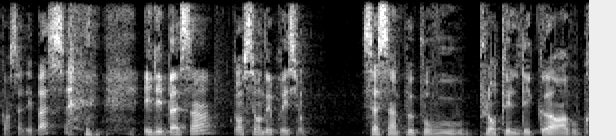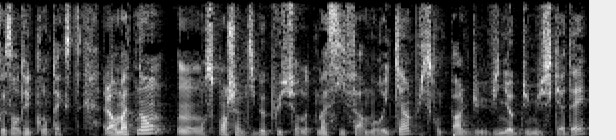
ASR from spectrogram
quand ça dépasse, et les bassins quand c'est en dépression. Ça, c'est un peu pour vous planter le décor, hein, vous présenter le contexte. Alors maintenant, on se penche un petit peu plus sur notre massif armoricain, puisqu'on parle du vignoble du Muscadet.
